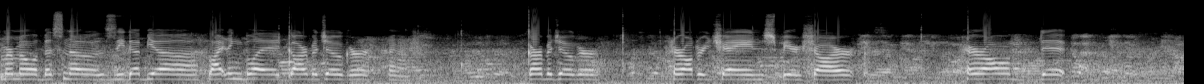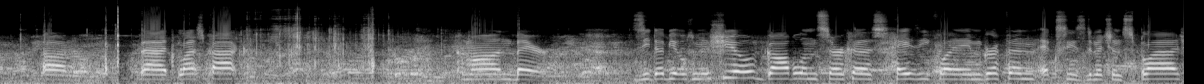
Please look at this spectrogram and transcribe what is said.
Mermail Abyssnose, ZW, Lightning Blade, Garbage Ogre, hang on. Garbage Ogre, Heraldry Chain, Spear Shark, Heraldic, um, bad, last pack. Come on, Bear. ZW Ultimate Shield, Goblin Circus, Hazy Flame, Griffin, Xyz Dimension Splash,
